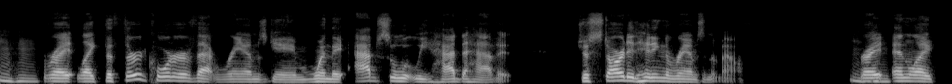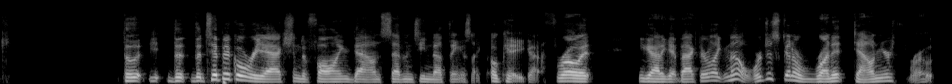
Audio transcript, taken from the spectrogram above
Mm-hmm. Right. Like the third quarter of that Rams game, when they absolutely had to have it, just started hitting the Rams in the mouth. Mm-hmm. Right. And like the, the the typical reaction to falling down 17 nothing is like, okay, you gotta throw it, you gotta get back. They're like, no, we're just gonna run it down your throat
